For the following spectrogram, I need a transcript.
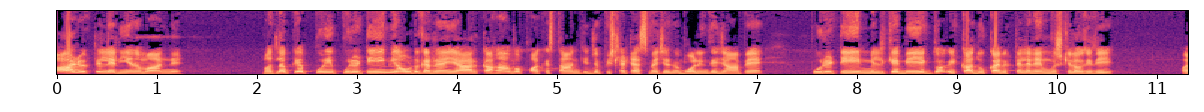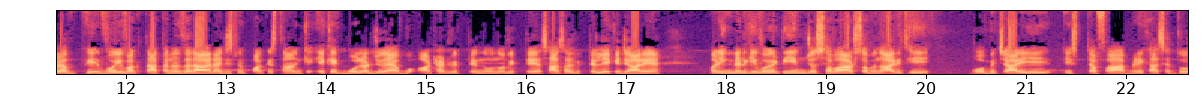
आठ विकेट ले लिए नुमान ने। मतलब कि पूरी पूरी टीम ही आउट कर रहे हैं यार। कहाँ वो पाकिस्तान की जो पिछले टेस्ट मैचेज में बॉलिंग थी, जहाँ पे पूरी टीम मिलके भी एक दो इक्का दुक्का विकेट लेने में मुश्किल होती थी। और अब फिर वही वक्त आता नज़र आ रहा है, जिसमें पाकिस्तान के एक एक बॉलर जो है, वो आठ आठ विकटें नौ नौ विकटें सात सात विकटें लेके जा रहे हैं। और इंग्लैंड की वही टीम जो सवा आठ सौ बना रही थी वो बेचारी इस दफ़ा मेरे ख्याल से दो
